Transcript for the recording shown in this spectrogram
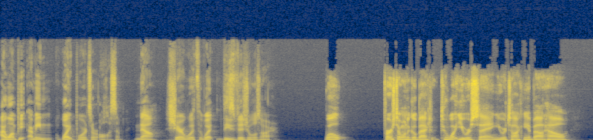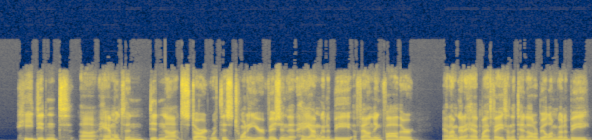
I want pe- I mean whiteboards are awesome. Now share with what these visuals are. Well, first I want to go back to what you were saying. You were talking about how he didn't uh, Hamilton did not start with this 20 year vision that hey I'm going to be a founding father and I'm going to have my face on the $10 bill. I'm going to be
